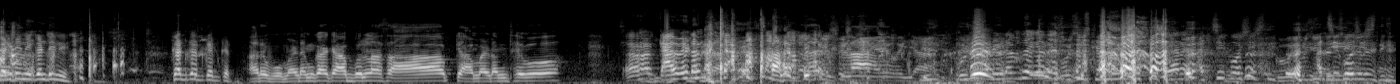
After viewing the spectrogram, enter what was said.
Continue continue cut cut cut cut अरे वो मैडम का क्या बोलना साहब? क्या मैडम थे वो? क्या मैडम? मैडम थे अच्छी कोशिश थी। अच्छी कोशिश थी।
